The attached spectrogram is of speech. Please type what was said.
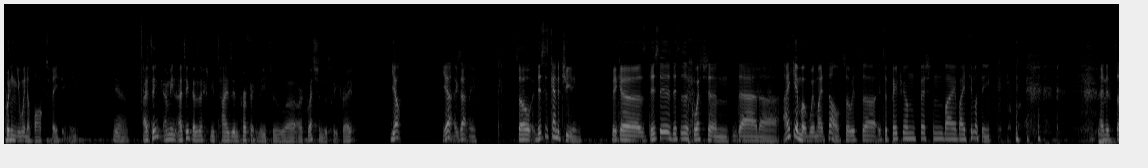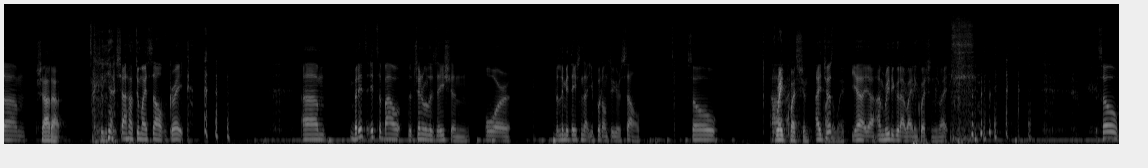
putting you in a box basically. Yeah. I think i mean i think that actually ties in perfectly to uh, our question this week right? Yeah yeah exactly. So this is kind of cheating because this is this is a question that uh, i came up with myself so it's uh it's a patreon question by by timothy and it's um shout out to the yeah, shout out to myself. Great. um, but it's it's about the generalization or the limitation that you put onto yourself. So, uh, great question I by just the way yeah, yeah, I'm really good at writing questions, right? So,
